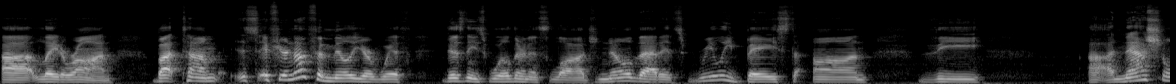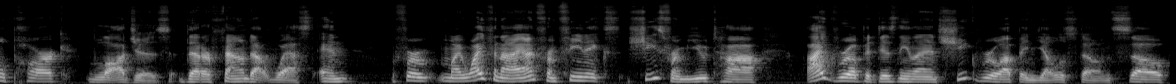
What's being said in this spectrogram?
uh, later on. But um, if you're not familiar with Disney's Wilderness Lodge, know that it's really based on the uh, national park lodges that are found out west. And for my wife and I, I'm from Phoenix, she's from Utah. I grew up at Disneyland, she grew up in Yellowstone. So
